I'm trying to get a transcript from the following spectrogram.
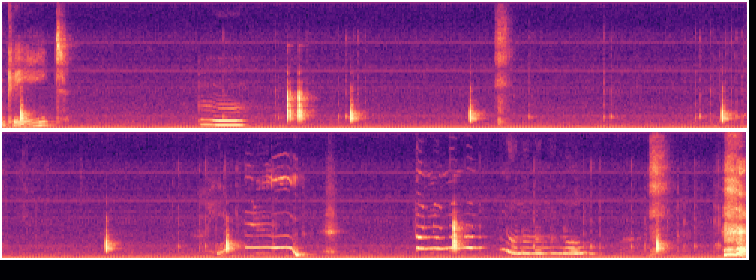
Okay, eight. Mm. Uh,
